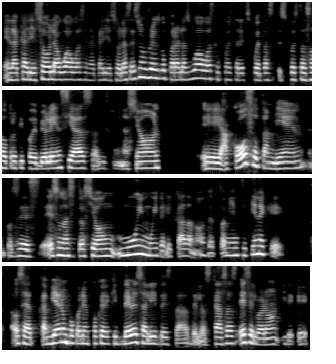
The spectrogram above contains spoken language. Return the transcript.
en la calle sola, guaguas en la calle solas, es un riesgo para las guaguas que pueden estar expuestas, expuestas a otro tipo de violencias, a discriminación, eh, acoso también. Entonces, es una situación muy, muy delicada, ¿no? también se tiene que, o sea, cambiar un poco el enfoque de que debe salir de, esta, de las casas es el varón y de que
